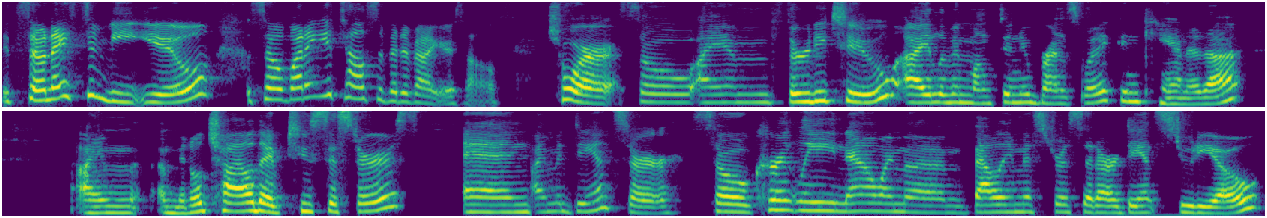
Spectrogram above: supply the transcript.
It's so nice to meet you. So, why don't you tell us a bit about yourself? Sure. So, I am 32. I live in Moncton, New Brunswick, in Canada. I'm a middle child. I have two sisters, and I'm a dancer. So, currently, now I'm a ballet mistress at our dance studio.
